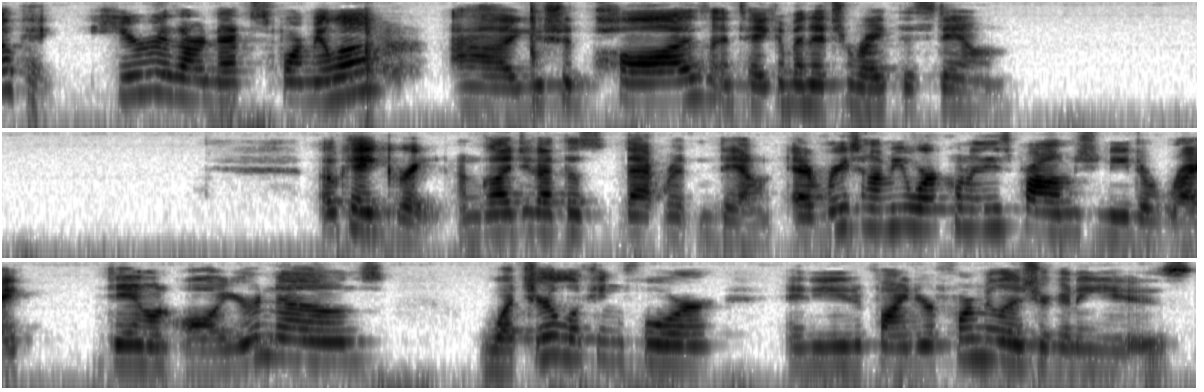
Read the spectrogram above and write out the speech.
Okay, here is our next formula. Uh, you should pause and take a minute to write this down. Okay, great. I'm glad you got this that written down. Every time you work one of these problems, you need to write down all your knowns, what you're looking for, and you need to find your formulas you're going to use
